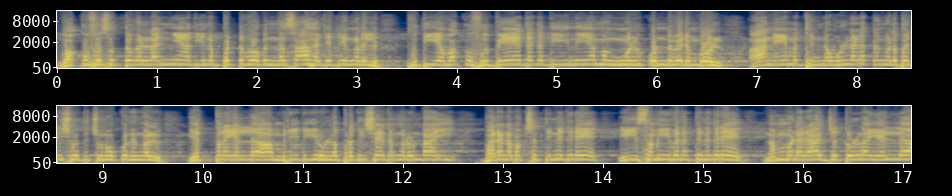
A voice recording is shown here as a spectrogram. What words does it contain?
വഖഫ് സ്വത്തുകൾ അന്യാധീനപ്പെട്ടു പോകുന്ന സാഹചര്യങ്ങളിൽ പുതിയ വഖഫ് ഭേദഗതി നിയമങ്ങൾ കൊണ്ടുവരുമ്പോൾ ആ നിയമത്തിന്റെ ഉള്ളടക്കങ്ങൾ പരിശോധിച്ചു നോക്കൂ നിങ്ങൾ. എത്രയെല്ലാം രീതിയിലുള്ള പ്രതിഷേധങ്ങൾ ഉണ്ടായി ഭരണപക്ഷത്തിനെതിരെ ഈ സമീപനത്തിനെതിരെ നമ്മുടെ രാജ്യത്തുള്ള എല്ലാ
